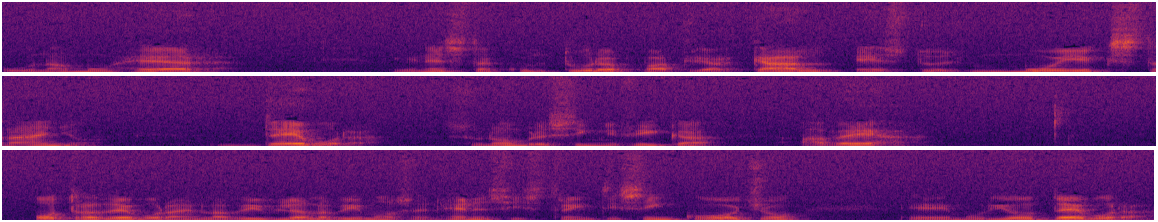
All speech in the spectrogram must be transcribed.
una mujer y en esta cultura patriarcal esto es muy extraño. Débora, su nombre significa abeja. Otra Débora en la Biblia, la vimos en Génesis 35, 8, eh, murió Débora,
